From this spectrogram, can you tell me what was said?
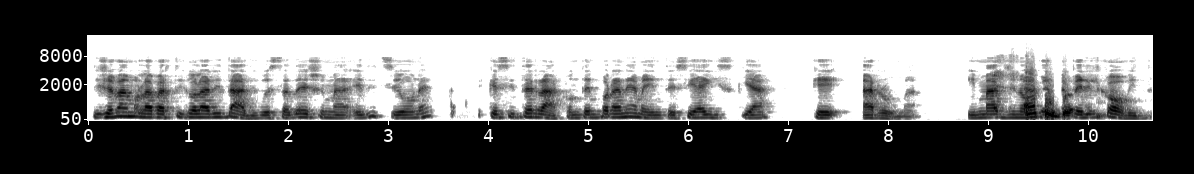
Dicevamo la particolarità di questa decima edizione che si terrà contemporaneamente sia a Ischia che a Roma. Immagino per, per il Covid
